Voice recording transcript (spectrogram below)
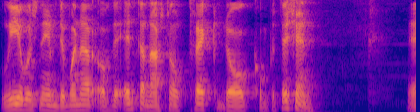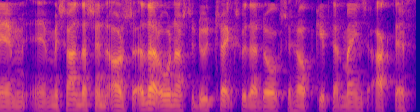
Leo was named the winner of the International Trick Dog Competition. Um, uh, Miss Anderson urged other owners to do tricks with their dogs to help keep their minds active.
